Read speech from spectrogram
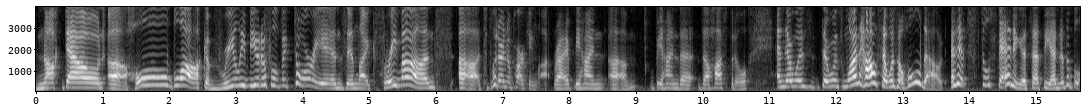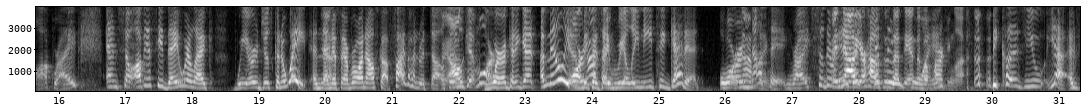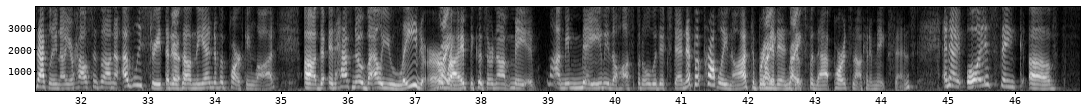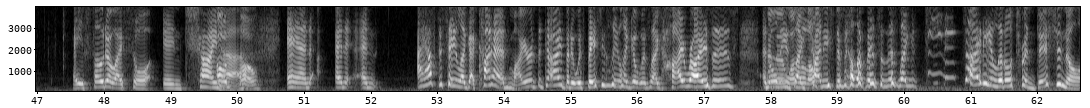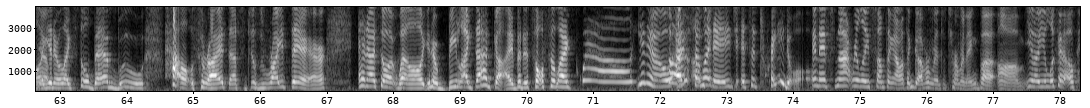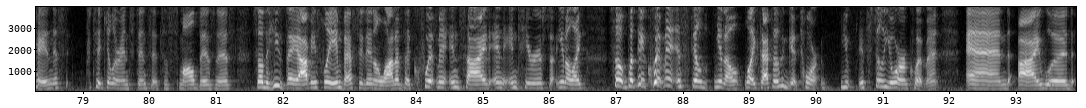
knocked down a whole block of really beautiful Victorians in like three months uh, to put in a parking lot, right behind um, behind the the hospital. And there was there was one house that was a holdout, and it's still standing. It's at the end of the block, right? And so obviously they were like. We are just going to wait, and then Yeah. if everyone else got five hundred thousand, I'll get more. We're going to get a million Or because they really need to get it, or, Or nothing. nothing. right? So there and is now your house is at the end of a parking lot. because you yeah exactly now your house is on an ugly street that is on the end of a parking lot uh, it has no value later right, Right. because they're not made well, i mean maybe the hospital would extend it but probably not to bring Right, it in right. just for that part's not going to make sense and i always think of a photo i saw in china oh. and and and I have to say, like, I kind of admired the guy, but it was basically like it was like high rises and, And all these like little- Chinese developments and this like teeny tiny little traditional, Yep. you know, like still bamboo house, right? That's just right there. And I thought, well, you know, be like that guy, but it's also like, well, you know, So at I- some like- stage, it's a trade-off. And it's not really something I want the government determining, but um, you know, you look at okay, in this particular instance, it's a small business, so he's they obviously invested in a lot of equipment inside and interior stuff. You know, like so, but the equipment is still, you know, like that doesn't get torn. You, it's still your equipment, and I would,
